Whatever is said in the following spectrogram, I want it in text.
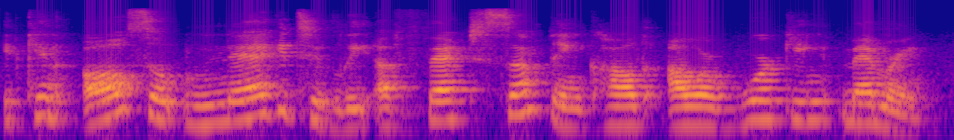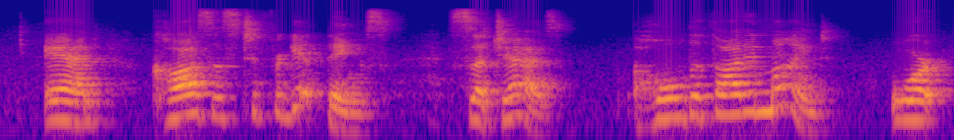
It can also negatively affect something called our working memory and cause us to forget things, such as hold a thought in mind or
